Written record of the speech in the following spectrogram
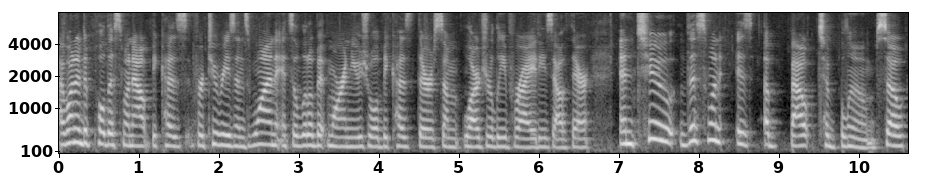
I wanted to pull this one out because for two reasons. One, it's a little bit more unusual because there's some larger leaf varieties out there. And two, this one is about to bloom. So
